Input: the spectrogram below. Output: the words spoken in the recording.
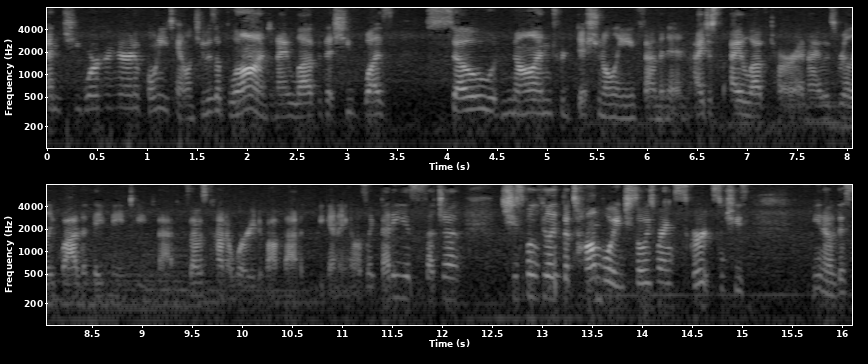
and she wore her hair in a ponytail, and she was a blonde, and I loved that she was so non-traditionally feminine. I just I loved her, and I was really glad that they maintained that because I was kind of worried about that at the beginning. I was like, Betty is such a she's supposed to be like the tomboy, and she's always wearing skirts, and she's you know this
